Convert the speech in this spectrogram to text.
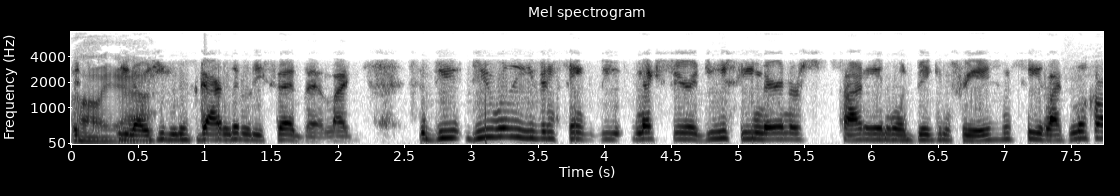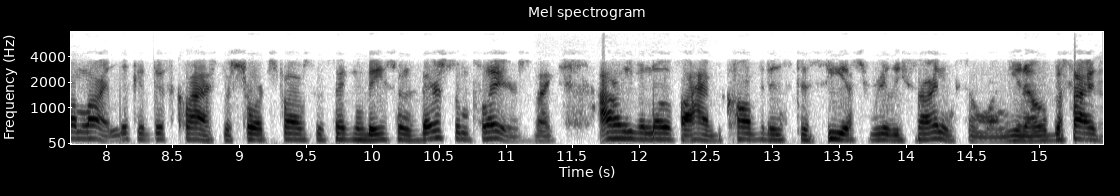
It's, Oh, You know, he this guy literally said that. Like, so do you, do you really even think the, next year? Do you see Mariners signing anyone big in free agency? Like, look online, look at this class, the shortstops, the second basemen. There's some players. Like, I don't even know if I have the confidence to see us really signing someone. You know, besides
